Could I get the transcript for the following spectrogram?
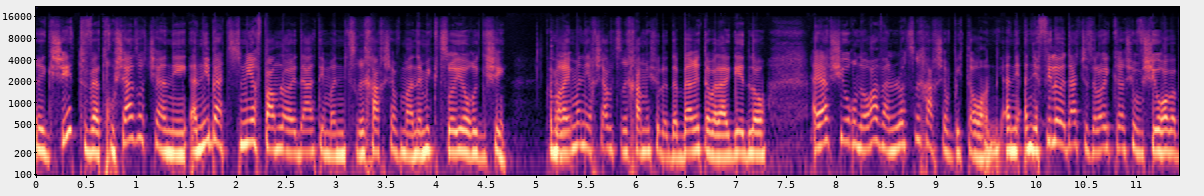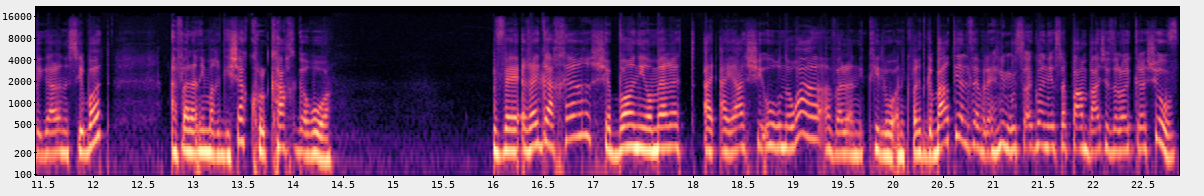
רגשית, והתחושה הזאת שאני, אני בעצמי אף פעם לא יודעת אם אני צריכה עכשיו מענה מקצועי או רגשי. כלומר, כן. אם אני עכשיו צריכה מישהו לדבר איתו ולהגיד לו, היה שיעור נורא ואני לא צריכה עכשיו פתרון. אני, אני אפילו יודעת שזה לא יקרה שוב שיעור הבא בגלל הנסיבות, אבל אני מרגישה כל כך גרוע. ורגע אחר שבו אני אומרת, "ה- היה שיעור נורא, אבל אני כאילו, אני כבר התגברתי על זה, אבל אין לי מושג מה אני אעשה פעם הבאה שזה לא יקרה שוב.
